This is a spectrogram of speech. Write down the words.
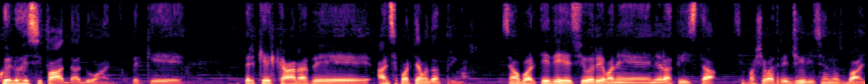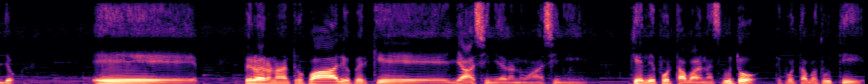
quello che si fa da due anni, perché, perché il canape, anzi partiamo da prima. Siamo partiti che si correva ne, nella pista, si faceva tre giri se non sbaglio, e, però era un altro palio perché gli asini erano asini che le portava innanzitutto, le portava tutti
